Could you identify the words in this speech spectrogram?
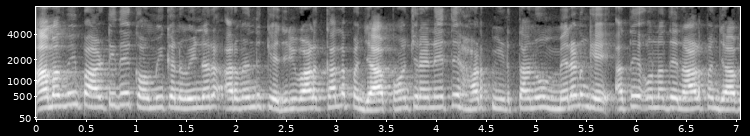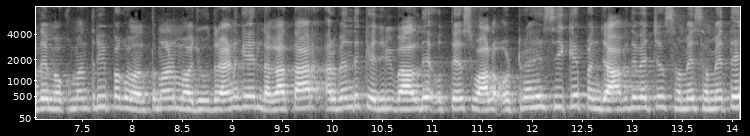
ਆਮ ਆਦਮੀ ਪਾਰਟੀ ਦੇ ਕੌਮੀ ਕਨਵੀਨਰ ਅਰਵਿੰਦ ਕੇਜਰੀਵਾਲ ਕੱਲ ਪੰਜਾਬ ਪਹੁੰਚ ਰਹੇ ਨੇ ਤੇ ਹੜ੍ਹ ਪੀੜਤਾਂ ਨੂੰ ਮਿਲਣਗੇ ਅਤੇ ਉਹਨਾਂ ਦੇ ਨਾਲ ਪੰਜਾਬ ਦੇ ਮੁੱਖ ਮੰਤਰੀ ਭਗਵੰਤ ਮਾਨ ਮੌਜੂਦ ਰਹਿਣਗੇ। ਲਗਾਤਾਰ ਅਰਵਿੰਦ ਕੇਜਰੀਵਾਲ ਦੇ ਉੱਤੇ ਸਵਾਲ ਉੱਠ ਰਹੇ ਸੀ ਕਿ ਪੰਜਾਬ ਦੇ ਵਿੱਚ ਸਮੇਂ-ਸਮੇਂ ਤੇ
